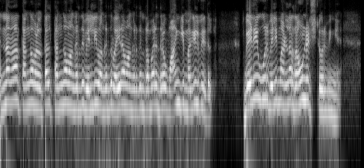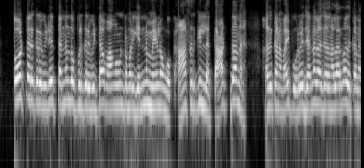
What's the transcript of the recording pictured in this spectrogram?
என்னதான் தங்கம் வளர்த்தால் தங்கம் வாங்குறது வெள்ளி வாங்குறது வைரம் வாங்குறதுன்ற மாதிரி இந்த வாங்கி மகிழ்வீர்கள். வெளியூர் வெளிமாநிலம் ரவுண்ட் அடிச்சுட்டு வருவீங்க. தோட்டம் இருக்கிற வீடு தென்னந்தோப்பு இருக்கிற வீட்டா வாங்கணுன்ற மாதிரி எண்ணம் மேலும் உங்க காசு இருக்கு இல்ல தாட் தானே. அதுக்கான வாய்ப்பு ஒரு ஜனகாஜம் நல்லா இருந்தால் அதுக்கான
